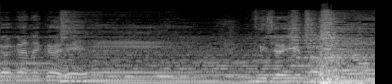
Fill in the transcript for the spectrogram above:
गगन कहे विजयी भवन।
